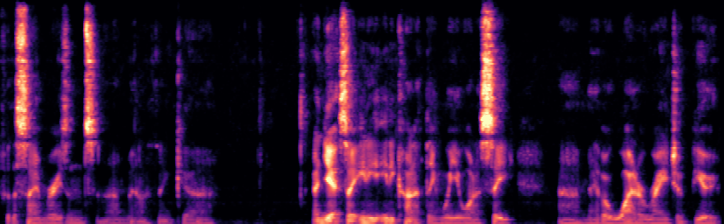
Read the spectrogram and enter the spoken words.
for the same reasons. Um, and I think, uh, and yeah, so any any kind of thing where you want to see um, have a wider range of view.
